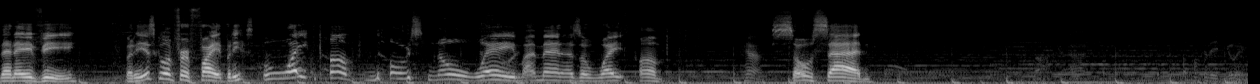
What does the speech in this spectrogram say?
than AV, but he is going for a fight. But he has a white pump. No, there's no way my man has a white pump. Yeah. So sad. What are they doing?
